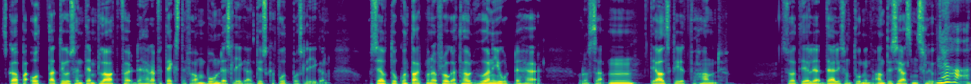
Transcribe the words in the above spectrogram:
skapat 8000 templat för det här för texter om Bundesliga, tyska fotbollsligan. Och så jag tog kontakt med dem och frågade hur har ni gjort det här? Och de sa mm, det är allt skrivet för hand. Så att jag, där liksom tog min entusiasm slut. Jaha.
